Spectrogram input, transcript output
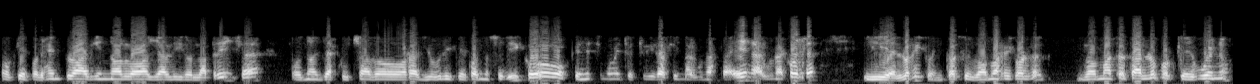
o que, por ejemplo, alguien no lo haya leído en la prensa o no haya escuchado Radio Urique cuando se dijo o que en ese momento estuviera haciendo alguna faena, alguna cosa. Y es lógico, entonces vamos a recordar, vamos a tratarlo porque es bueno,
